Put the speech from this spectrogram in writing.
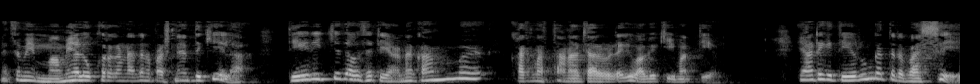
නැත්නම් මේ මමයා ලොක් කරගන්න හදන ප්‍රශ්නයක්ද කියලා තේරිච්ච දවසට යනකම්ම කර්මස්ථානාචාර වලගේ වගකීමක් තියෙනවා. එයාට ඒක තේරුම් ගත්තට පස්සේ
